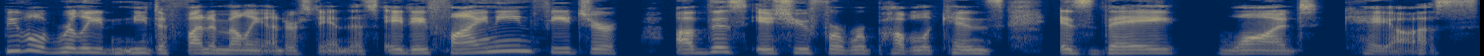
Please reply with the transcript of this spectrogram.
People really need to fundamentally understand this. A defining feature of this issue for Republicans is they want chaos.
